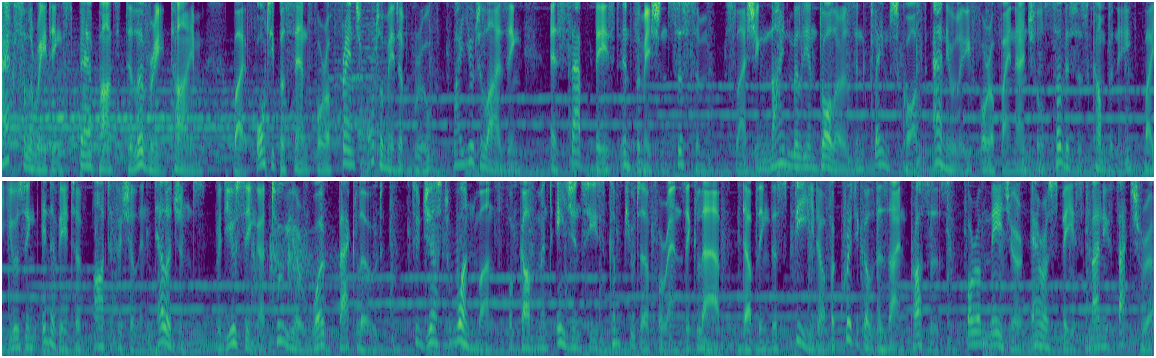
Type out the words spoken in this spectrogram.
accelerating spare parts delivery time by 40% for a French automotive group by utilizing a SAP-based information system, slashing $9 million in claims cost annually for a financial services company by using innovative artificial intelligence, reducing a two-year work backload to just one month for government agencies' computer forensic lab, doubling the speed of a critical design process for a major aerospace manufacturer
